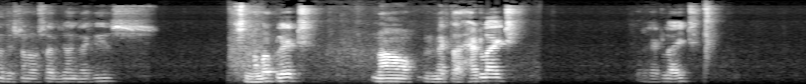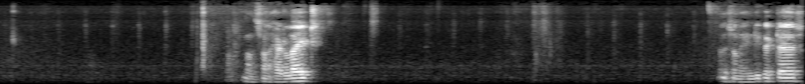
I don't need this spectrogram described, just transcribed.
Now this one also I'll join like this. So number plate. Now we'll make the headlight. Headlight. Now this one headlight. This one indicator.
